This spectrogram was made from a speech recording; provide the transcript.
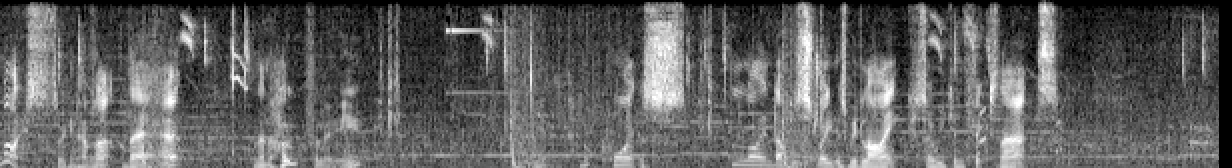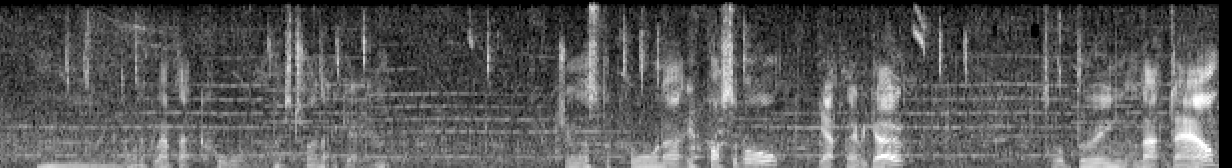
nice. So we can have that there. And then hopefully... Yeah, not quite as lined up as straight as we'd like. So we can fix that. Mm, I want to grab that corner. Let's try that again. Just the corner, if possible. Yep, there we go. So we'll bring that down.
